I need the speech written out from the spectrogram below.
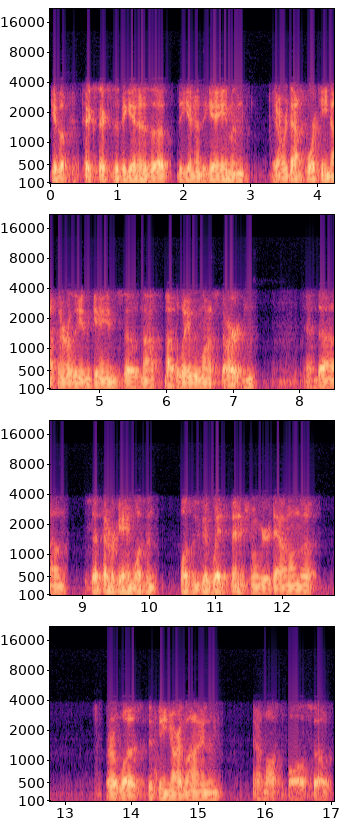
give up the pick six at the beginning of the beginning of the game, and you know we're down 14 nothing early in the game, so not not the way we want to start. And and um, the September game wasn't wasn't a good way to finish when we were down on the or it was 15 yard line and, and lost the ball. So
